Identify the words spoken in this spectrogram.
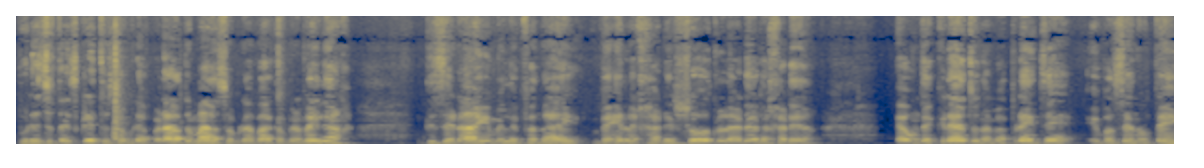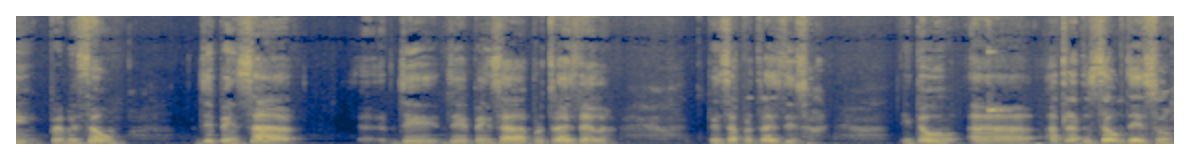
Por isso está escrito sobre a parada do mar, sobre a vaca vermelha, é um decreto na minha frente e você não tem permissão de pensar de, de pensar por trás dela, pensar por trás disso. Então, a, a tradução disso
